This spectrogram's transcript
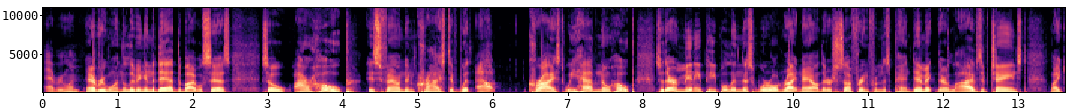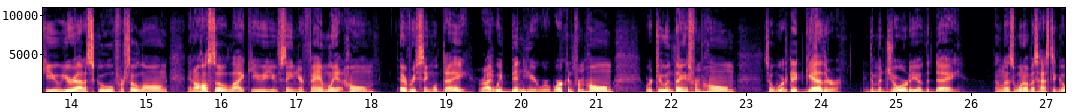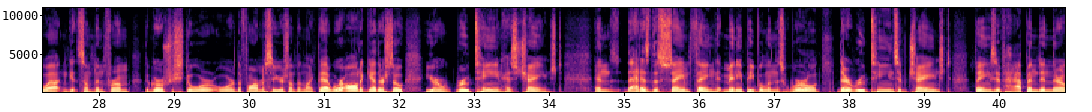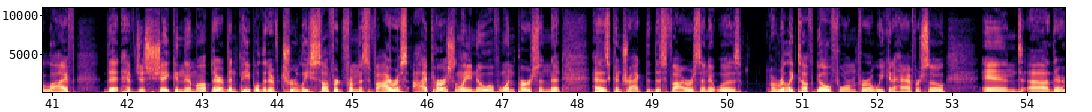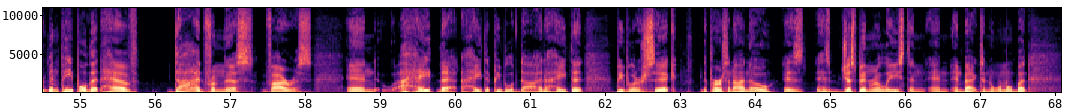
Everyone. Everyone, the living and the dead, the Bible says. So our hope is found in Christ. If without Christ, we have no hope. So there are many people in this world right now that are suffering from this pandemic. Their lives have changed. Like you, you're out of school for so long. And also, like you, you've seen your family at home every single day, right? We've been here. We're working from home, we're doing things from home. So we're together the majority of the day unless one of us has to go out and get something from the grocery store or the pharmacy or something like that. We're all together. So your routine has changed. And that is the same thing that many people in this world, their routines have changed. Things have happened in their life that have just shaken them up. There have been people that have truly suffered from this virus. I personally know of one person that has contracted this virus, and it was a really tough go for him for a week and a half or so. And uh, there have been people that have died from this virus. And I hate that. I hate that people have died. I hate that people are sick. The person I know is has just been released and, and, and back to normal. But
